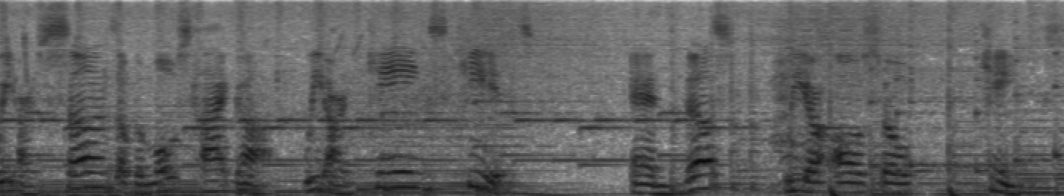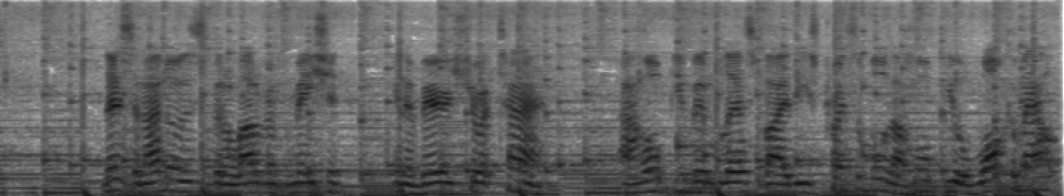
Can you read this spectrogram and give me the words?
we are sons of the Most High God, we are King's kids and thus we are also kings. Listen, I know this has been a lot of information in a very short time. I hope you've been blessed by these principles. I hope you'll walk them out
